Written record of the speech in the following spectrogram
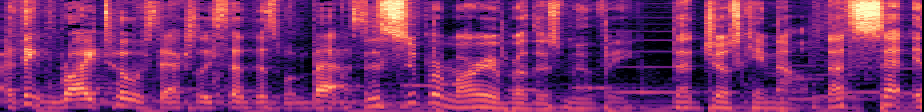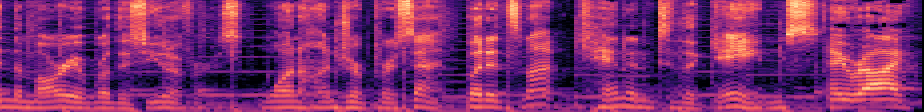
I think Rye Toast actually said this one best. This Super Mario Brothers movie that just came out, that's set in the Mario Brothers universe, 100%, but it's not canon to the games. Hey Rye,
